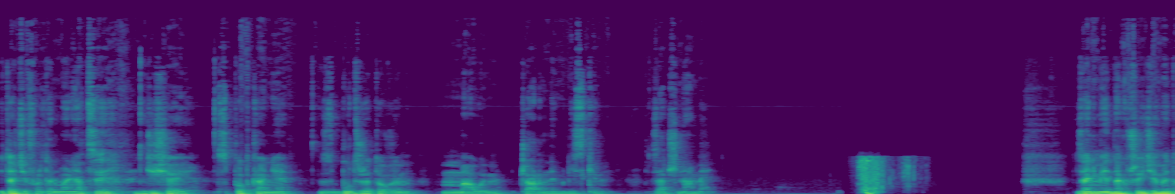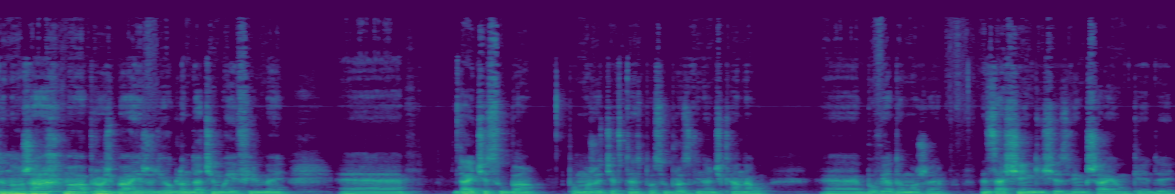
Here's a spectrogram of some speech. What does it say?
Witajcie foldermaniacy. Dzisiaj spotkanie z budżetowym, małym, czarnym liskiem. Zaczynamy. Zanim jednak przejdziemy do noża, mała prośba, jeżeli oglądacie moje filmy, e, dajcie suba, pomożecie w ten sposób rozwinąć kanał, e, bo wiadomo, że zasięgi się zwiększają, kiedy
